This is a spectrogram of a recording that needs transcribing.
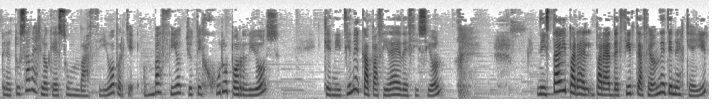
Pero tú sabes lo que es un vacío, porque un vacío, yo te juro por Dios, que ni tiene capacidad de decisión, ni está ahí para, para decirte hacia dónde tienes que ir,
